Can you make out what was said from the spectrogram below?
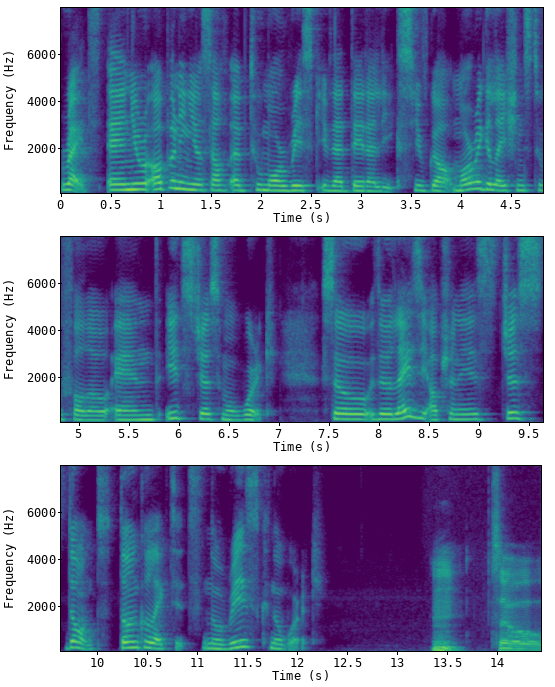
Right, and you're opening yourself up to more risk if that data leaks. You've got more regulations to follow and it's just more work. So the lazy option is just don't, don't collect it. No risk, no work. Hmm, so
